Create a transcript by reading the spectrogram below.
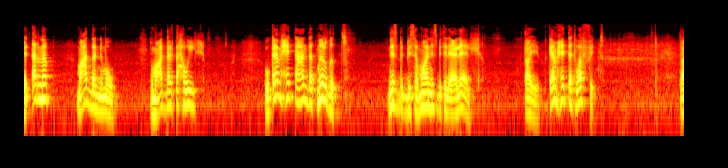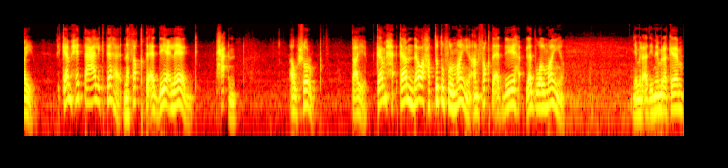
الأرنب معدل نمو ومعدل تحويل وكم حتة عندك مرضت؟ نسبة بيسموها نسبة الإعلال. طيب كم حتة توفت؟ طيب كم حتة عالجتها؟ نفقت قد إيه علاج؟ حقن أو شرب. طيب كم ح... كم دواء حطيته في المية؟ أنفقت قد إيه جدول مية؟ نمرة أدي نمرة كام؟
